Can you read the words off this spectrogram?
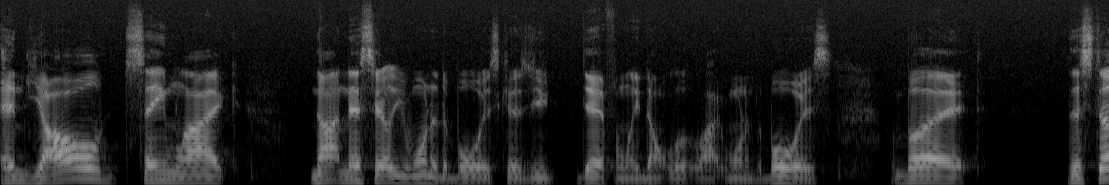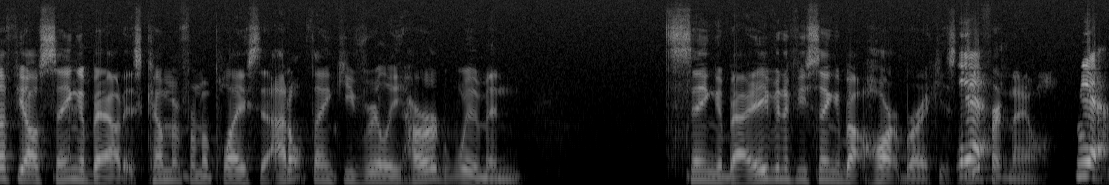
And y'all seem like not necessarily one of the boys because you definitely don't look like one of the boys, but the stuff y'all sing about is coming from a place that I don't think you've really heard women sing about. Even if you sing about heartbreak, it's Yeah. different now. Yeah.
